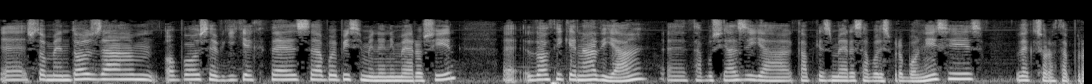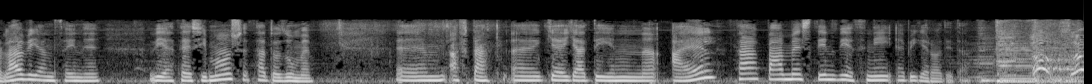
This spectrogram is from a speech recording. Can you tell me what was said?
Ε, στο Μεντόζα, όπως βγήκε χθες από επίσημη ενημέρωση, ε, δόθηκε άδεια. Ε, θα απουσιάζει για κάποιες μέρες από τις προπονήσεις. Δεν ξέρω αν θα προλάβει, αν θα είναι διαθέσιμος. Θα το δούμε. Ε, αυτά ε, και για την ΑΕΛ θα πάμε στην διεθνή επικαιρότητα. Oh, so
